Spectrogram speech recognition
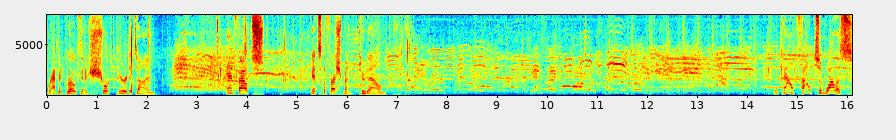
Rapid growth in a short period of time. And Fouts gets the freshman two down. Full count, Fouts and Wallace.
